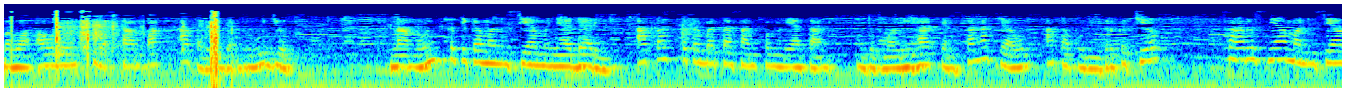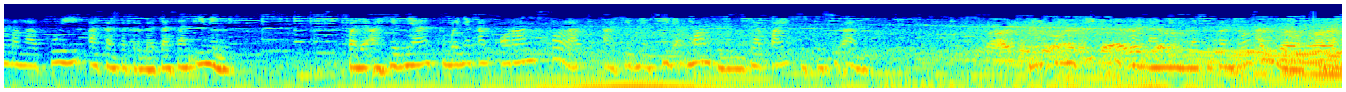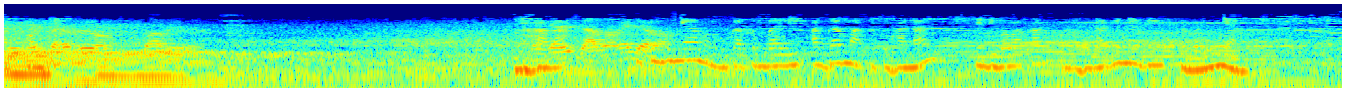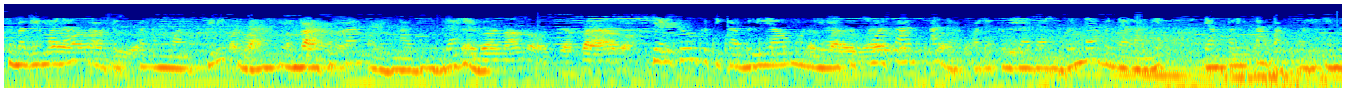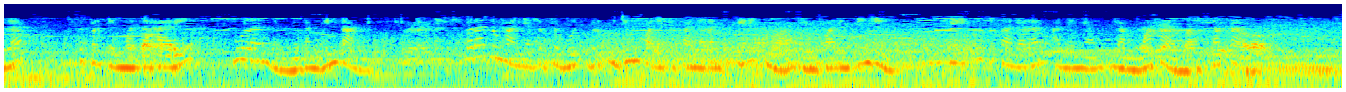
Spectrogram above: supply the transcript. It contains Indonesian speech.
bahwa Allah tidak tampak atau tidak berwujud. Namun, ketika manusia menyadari atas keterbatasan penglihatan untuk melihat yang sangat jauh ataupun yang terkecil, seharusnya manusia mengakui akan keterbatasan ini. Pada akhirnya, kebanyakan orang sholat akhirnya tidak mampu mencapai kekhusyuan. Yang dilakukan sesungguhnya membuka kembali agama ketuhanan yang dibawakan oleh nabi-nabi sebelumnya. Sebagaimana proses penemuan spiritual yang dilakukan oleh Nabi Ibrahim, yaitu ketika beliau mengira kekuasaan ada pada keberadaan benda-benda langit yang paling tampak oleh indra seperti matahari, bulan, dan bintang-bintang. Perenungannya tersebut berujung pada kesadaran spiritual yang paling tinggi, yaitu kesadaran adanya yang maha menciptakan.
